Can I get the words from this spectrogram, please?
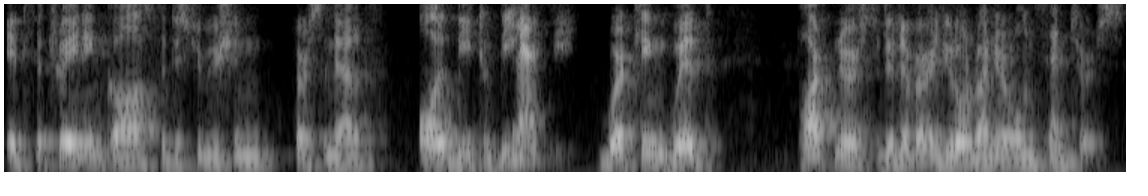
it's the training cost the distribution personnel all b2b yes. working with partners to deliver? You don't run your own centers.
